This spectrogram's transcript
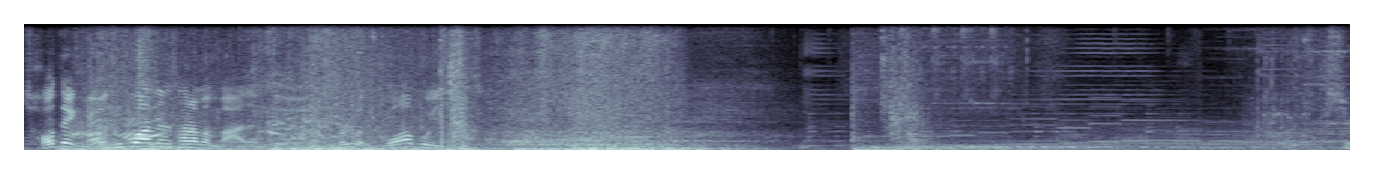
저덱 연구하는 사람은 많은데 별로 좋아 보이지 않아. 제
